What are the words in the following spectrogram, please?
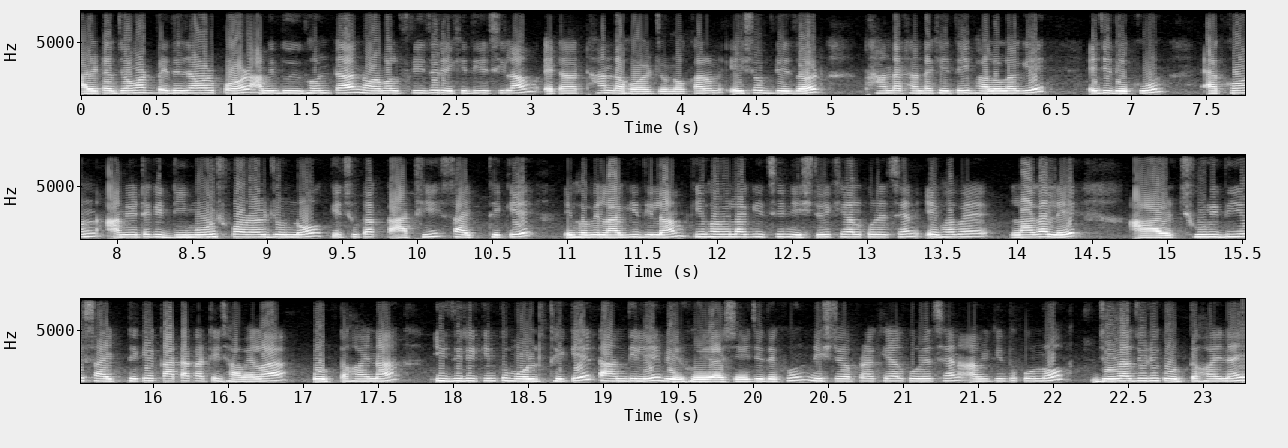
আর এটা জমাট বেঁধে যাওয়ার পর আমি দুই ঘণ্টা নর্মাল ফ্রিজে রেখে দিয়েছিলাম। এটা ঠান্ডা হওয়ার জন্য। কারণ এইসব ডেজার্ট ঠান্ডা ঠান্ডা খেতেই ভালো লাগে। এই যে দেখুন, এখন আমি এটাকে ডিমোজ করার জন্য কিছুটা কাঠি সাইড থেকে এভাবে লাগিয়ে দিলাম। কীভাবে লাগিয়েছি নিশ্চয়ই খেয়াল করেছেন? এভাবে লাগালে আর ছুরি দিয়ে সাইড থেকে কাটাকাটি ঝামেলা করতে হয় না। ইজিলি কিন্তু মোল্ড থেকে টান দিলেই বের হয়ে আসে। এই যে দেখুন, নিশ্চয়ই আপনারা খেয়াল করেছেন, আমি কিন্তু কোনো জোড়াজোড়ি করতে হয় নাই।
